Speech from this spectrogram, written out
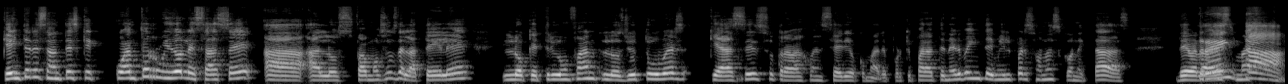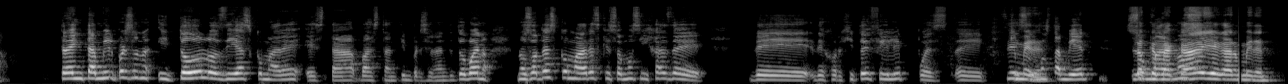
qué interesante es que cuánto ruido les hace a, a los famosos de la tele, lo que triunfan los youtubers que hacen su trabajo en serio, comadre, porque para tener 20 mil personas conectadas, de verdad es una- 30. 30 mil personas y todos los días, comadre, está bastante impresionante. Entonces, bueno, nosotras, comadres, que somos hijas de, de, de Jorgito y Philip, pues eh, Sí, quisimos miren, también Lo que me acaba de llegar, miren.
